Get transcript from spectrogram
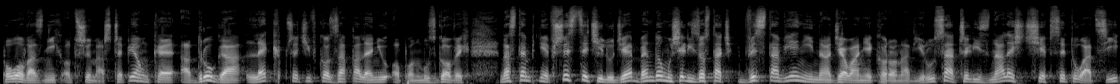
Połowa z nich otrzyma szczepionkę, a druga lek przeciwko zapaleniu opon mózgowych. Następnie wszyscy ci ludzie będą musieli zostać wystawieni na działanie koronawirusa, czyli znaleźć się w sytuacji,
